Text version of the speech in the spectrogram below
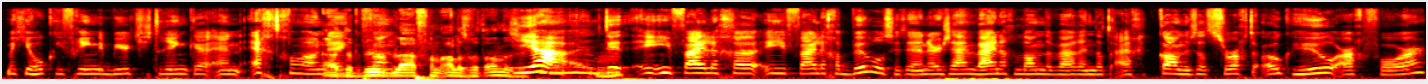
met je hockeyvrienden biertjes drinken en echt gewoon Uit de denken buurt van, van alles wat anders is. ja, Mhm. dit, in, je veilige, in je veilige bubbel zitten. En er zijn weinig landen waarin dat eigenlijk kan. Dus dat zorgt er ook heel erg voor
